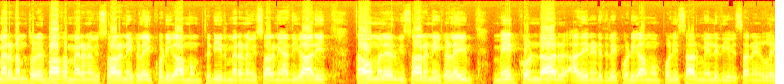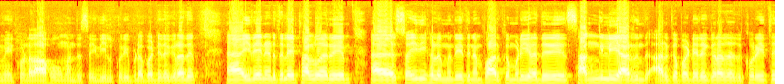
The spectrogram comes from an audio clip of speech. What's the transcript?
மரணம் தொடர்பாக மரண விசாரணைகளை கொடிகாமம் திடீர் மரண விசாரணை அதிகாரி தவமலர் விசாரணைகளை மேற்கொண்டார். அதே நேரத்தில் கொடிகாமம் போலீசார் மேலதிக விசாரணைகளை மேற்கொண்டதாகவும் அந்த செய்தியில் குறிப்பிடப்பட்டிருக்கிறது. இதே நேரத்தில் பல்வேறு செய்திகளும் இன்றைய தினம் பார்க்க முடிகிறது. சங்கிலி அருந்து அறுக்கப்பட்டிருக்கிறது. அது குறித்து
